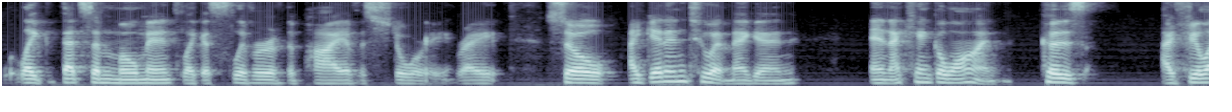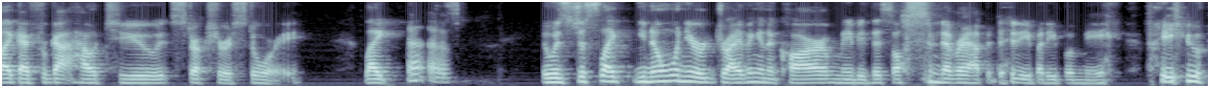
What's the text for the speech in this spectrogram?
like that's a moment, like a sliver of the pie of a story, right? So I get into it, Megan, and I can't go on because I feel like I forgot how to structure a story. Like Uh oh. it was just like you know when you're driving in a car maybe this also never happened to anybody but me but you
